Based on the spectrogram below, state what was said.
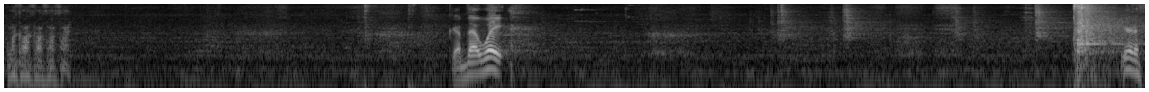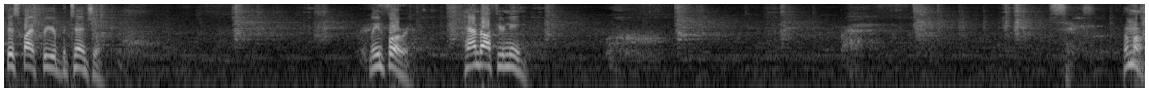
Come on, come on, come on, come on. Grab that weight. You're in a fist fight for your potential. Lean forward. Hand off your knee. Six. Come on.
